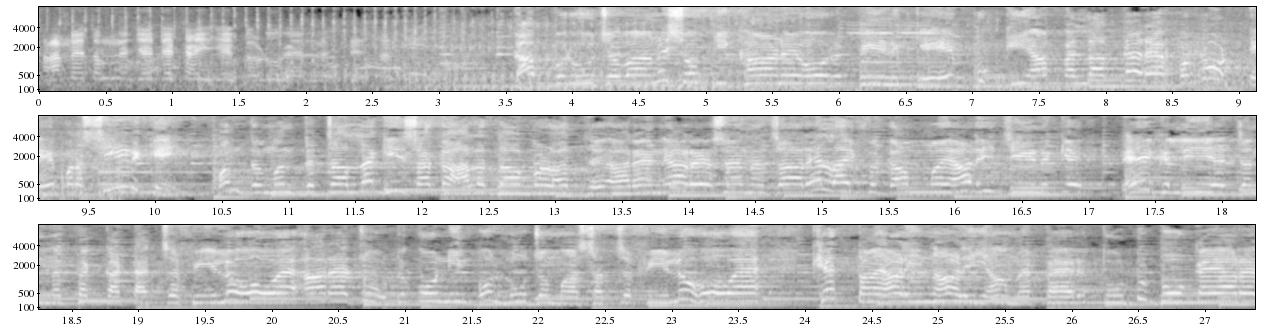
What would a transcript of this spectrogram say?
સામે તમને જે દેખાય છે, ગળું રેલવે સ્ટેશન ਗੱਭਰੂ ਜਵਾਨ ਸ਼ੌਕੀ ਖਾਣ ਔਰ ਪੀਣ ਕੇ ਭੁੱਕੀਆਂ ਪਹਿਲਾ ਤਰੇ ਪਰੋਟੇ ਪਰਸੀਣ ਕੇ। ਮੰਦ ਮੰਦ ਚੱਲਗੀ ਸਕਾਲ ਦਾ ਬਲਦ ਅਰੇ ਨਿਆਰੇ ਸੇ ਲਾਈਫ ਗਮ ਵਾਲੀ ਜੀਣ ਕੇ। ਦੇਖ ਲਈਏ ਜੰਨਤ ਕਾ ਟੱਚ ਫੀਲ ਹੋਵੇ, ਅਰੇ ਝੂਠ ਕੋ ਨਹੀਂ ਬੋਲੂ ਜਮਾ ਸੱਚ ਫੀਲ ਹੋਵੇ। ਖੇਤਾਂ ਵਾਲੀ ਨਾਲੀਆਂ ਮੈਂ ਪੈਰ ਤੂੰ ਡੁੱਬੋ ਕੇ, ਅਰੇ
